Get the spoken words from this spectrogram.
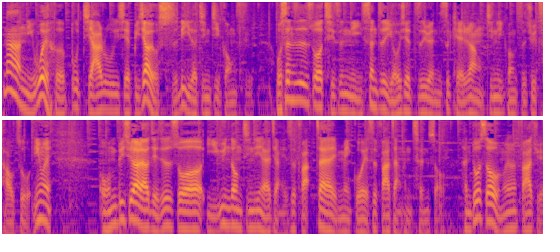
那你为何不加入一些比较有实力的经纪公司？我甚至是说，其实你甚至有一些资源，你是可以让经纪公司去操作，因为。我们必须要了解，就是说，以运动经济来讲，也是发在美国也是发展很成熟。很多时候我们会发觉，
